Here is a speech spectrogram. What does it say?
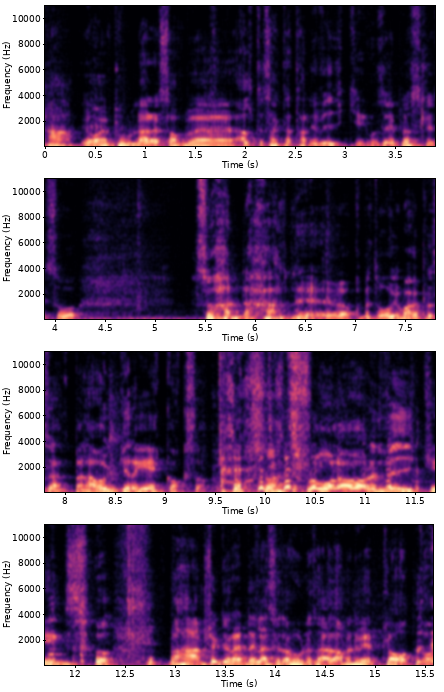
Aha. Jag har en polare som eh, alltid sagt att han är viking och så är plötsligt så så hade han, eh, jag kommer inte ihåg hur många procent, men han var grek också. Så att från att ha varit viking så... Men han försökte rädda hela situationen så här, ja men du vet Platon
